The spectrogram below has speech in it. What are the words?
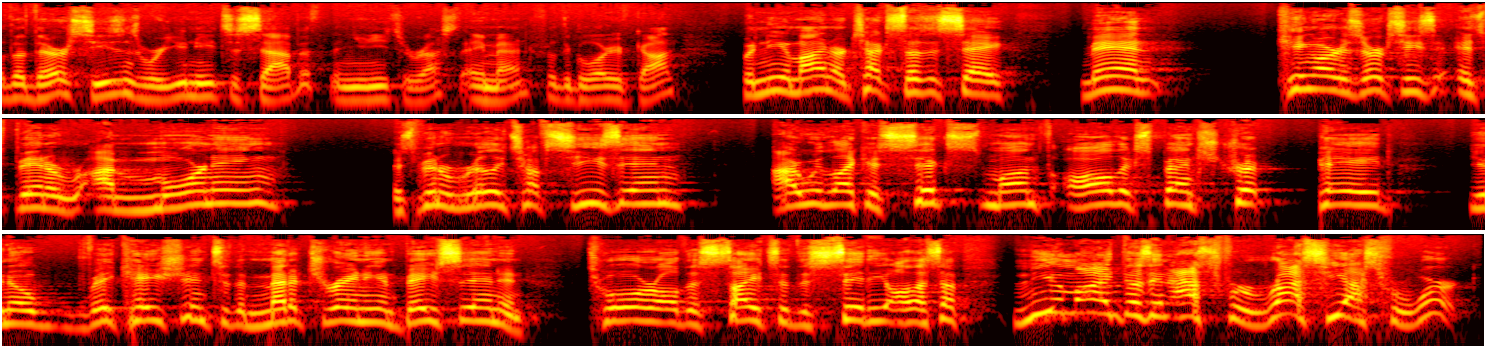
although there are seasons where you need to Sabbath and you need to rest. Amen, for the glory of God. But Nehemiah in our text doesn't say, man, King Artaxerxes, it's been a, I'm mourning. It's been a really tough season. I would like a six month all expense trip paid, you know, vacation to the Mediterranean basin and tour all the sites of the city, all that stuff. Nehemiah doesn't ask for rest, he asks for work.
